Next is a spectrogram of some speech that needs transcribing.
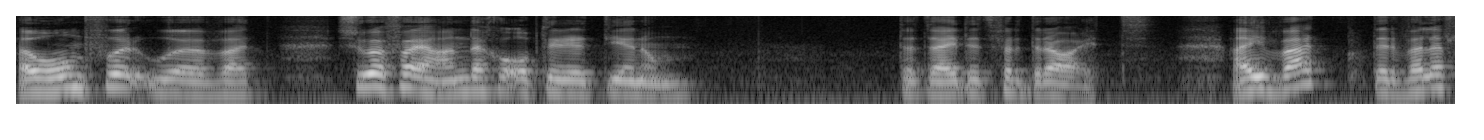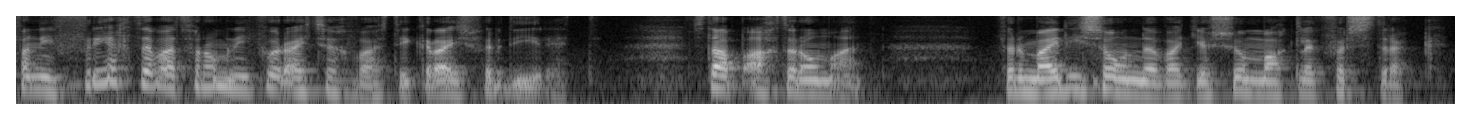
Hou hom voor o wat so vyhandige optrede teen hom dat hy dit verdra het. Hy wat ter wille van die vreugde wat vir hom in die vooruitsig was, die kruis verduur het. Stap agter hom aan. Vermy die sonde wat jou so maklik verstrik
